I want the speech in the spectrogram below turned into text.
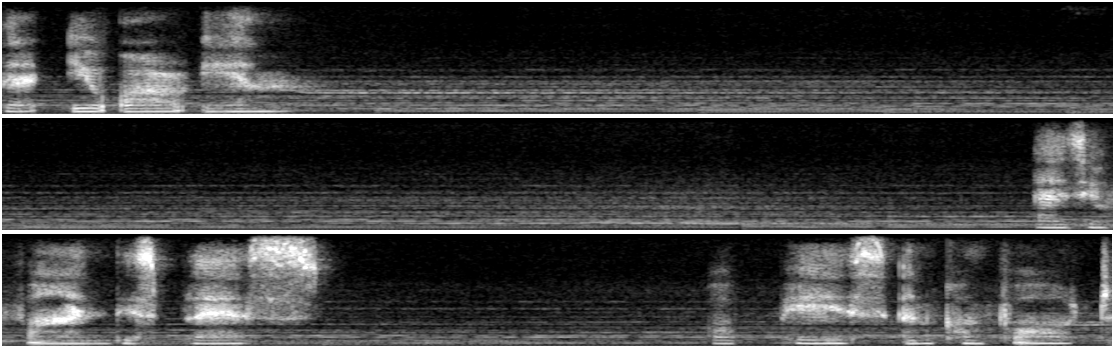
that you are in. As you find this place of peace and comfort.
